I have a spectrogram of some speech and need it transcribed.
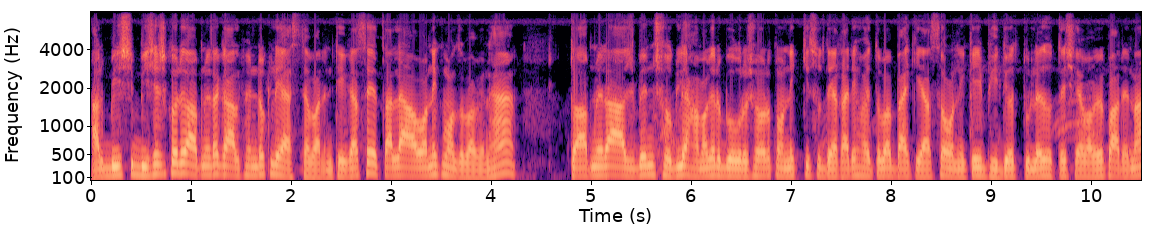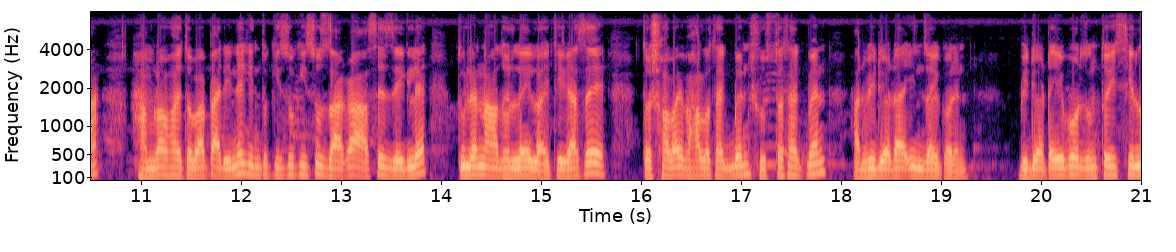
আর বিশ- বিশেষ করে আপনারা গার্লফ্রেন্ডও নিয়ে আসতে পারেন ঠিক আছে? তাহলে অনেক মজা পাবেন হ্যাঁ? তো আপনারা আসবেন সগলে, আমাদের বগুড়া শহরে অনেক কিছু দেখারই হয়তো বা বাকি আছে, অনেকেই ভিডিও তুলে ধরতে সেভাবে পারে না, আমরাও হয়তো বা পারি না, কিন্তু কিছু কিছু জায়গা আছে যেগুলো তুলে না ধরলেই লয়, ঠিক আছে? তো সবাই ভালো থাকবেন, সুস্থ থাকবেন আর ভিডিওটা এনজয় করেন। ভিডিওটা এই পর্যন্তই ছিল,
